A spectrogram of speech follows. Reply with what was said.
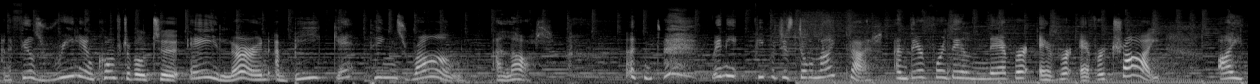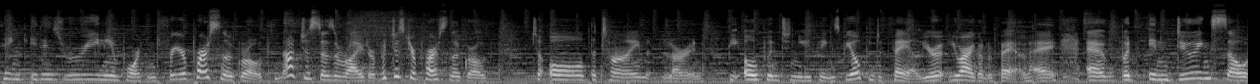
and it feels really uncomfortable to A, learn, and B, get things wrong a lot. And many people just don't like that, and therefore they'll never, ever, ever try. I think it is really important for your personal growth, not just as a rider, but just your personal growth, to all the time learn. Be open to new things. Be open to fail. You're you are going to fail, hey. Um, but in doing so,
